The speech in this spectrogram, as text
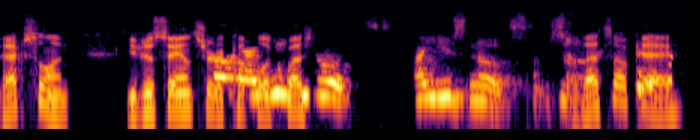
Excellent. You just answered a couple of questions. notes. I use notes. I'm No, sorry. that's okay.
